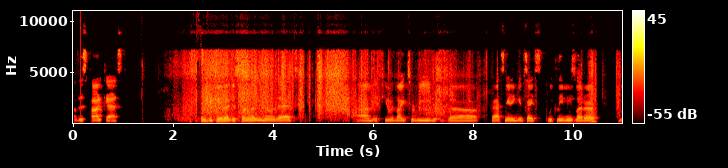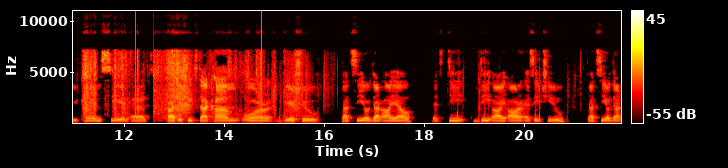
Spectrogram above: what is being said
of this podcast. Before we begin, I just want to let you know that um, if you would like to read the Fascinating Insights weekly newsletter, you can see it at parsheetsheets.com or dirshu.co.il. That's D D I R S H U dot co dot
